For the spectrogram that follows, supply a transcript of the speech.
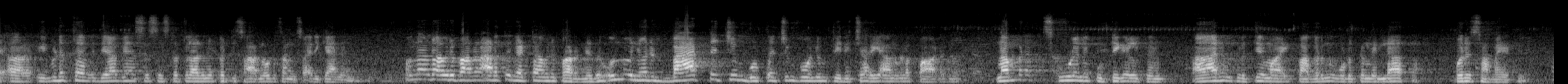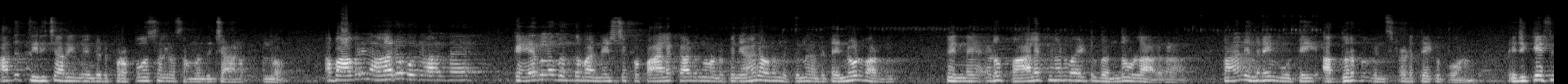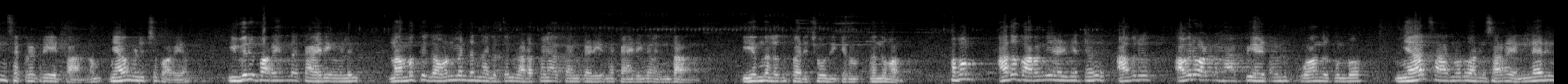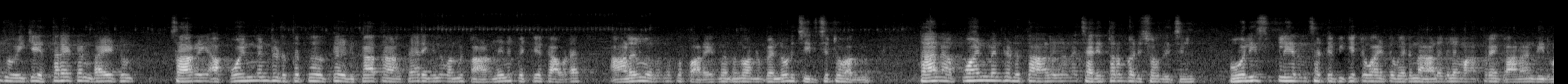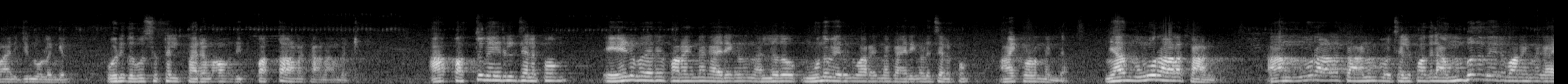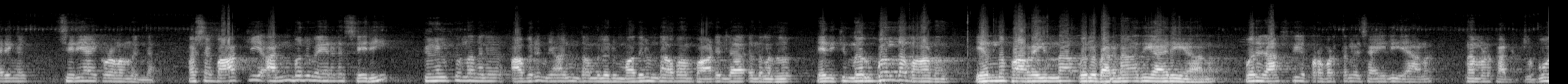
ഇവിടുത്തെ വിദ്യാഭ്യാസ സിസ്റ്റത്തിൽ അതിനെപ്പറ്റി സാറിനോട് സംസാരിക്കാനുണ്ട്. ഒന്നാമത് അവർ പറഞ്ഞ അടുത്ത ഘട്ടം അവർ പറഞ്ഞത് ഒന്നുമില്ല ഒരു ബാഡ് ടച്ചും ഗുഡ് ടച്ചും പോലും തിരിച്ചറിയാനുള്ള പാടുകൾ നമ്മുടെ സ്കൂളിലെ കുട്ടികൾക്ക് ആരും കൃത്യമായി പകർന്നു കൊടുക്കുന്നില്ലാത്ത ഒരു സമയത്ത്. അത് തിരിച്ചറിയുന്നതിന്റെ ഒരു പ്രപ്പോസലിനെ സംബന്ധിച്ചാണ് എന്ന് അപ്പൊ അവരിൽ ആരോ ഒരാളുടെ കേരള ബന്ധം അന്വേഷിച്ചപ്പോൾ പാലക്കാട് എന്ന് പറഞ്ഞപ്പോൾ ഞാൻ അവിടെ നിൽക്കുന്നത് കണ്ടിട്ട് എന്നോട് പറഞ്ഞു പിന്നെ എടോ പാലക്കാടുമായിട്ട് ബന്ധമുള്ള ആളുകളാണ്. താൻ ഇവരെയും കൂട്ടി അബ്ദുറബ് മിനിസ്റ്റർ അടുത്തേക്ക് പോകണം. എഡ്യൂക്കേഷൻ സെക്രട്ടറിയെ കാണണം. ഞാൻ വിളിച്ചു പറയാം. ഇവർ പറയുന്ന കാര്യങ്ങളിൽ നമുക്ക് ഗവൺമെന്റ് തലത്തിൽ നടപ്പിലാക്കാൻ കഴിയുന്ന കാര്യങ്ങൾ എന്താണ് എന്നുള്ളത് പരിശോധിക്കണം എന്ന് പറഞ്ഞു. അപ്പം അത് പറഞ്ഞു കഴിഞ്ഞിട്ട് അവർ അവർ വളരെ ഹാപ്പി ആയിട്ട് അവർ പോകാൻ നിൽക്കുമ്പോൾ ഞാൻ സാറിനോട് പറഞ്ഞു സാറേ എല്ലാവരും ചോദിക്കുക എത്രയൊക്കെ ഉണ്ടായിട്ടും ഈ അപ്പോയിന്റ്മെന്റ് എടുത്തിട്ട് എടുക്കാത്ത ആൾക്കാരെങ്കിലും വന്ന് കാണുന്നതിനെ പറ്റിയൊക്കെ അവിടെ ആളുകൾ വരുന്നൊക്കെ പറയുന്നുണ്ടെന്ന് പറഞ്ഞപ്പോൾ എന്നോട് ചിരിച്ചിട്ട് പറഞ്ഞു. താൻ അപ്പോയിന്റ്മെന്റ് എടുത്ത ആളുകളുടെ ചരിത്രം പരിശോധിച്ച് പോലീസ് ക്ലിയറൻസ് സർട്ടിഫിക്കറ്റുമായിട്ട് വരുന്ന ആളുകളെ മാത്രമേ കാണാൻ തീരുമാനിക്കുന്നുള്ളെങ്കിൽ ഒരു ദിവസത്തിൽ പരമാവധി പത്താളെ കാണാൻ പറ്റും. ആ പത്ത് പേരിൽ ചിലപ്പം ഏഴ് പേര് പറയുന്ന കാര്യങ്ങൾ നല്ലതോ മൂന്ന് പേരെന്ന് പറയുന്ന കാര്യങ്ങൾ ചിലപ്പം ആയിക്കൊള്ളുന്നില്ല. ഞാൻ നൂറാളെ കാണും. ആ നൂറാളെ കാണുമ്പോൾ ചിലപ്പോൾ അതിൽ അമ്പത് പേര് പറയുന്ന കാര്യങ്ങൾ ശരിയായിക്കൊള്ളണമെന്നില്ല. പക്ഷെ ബാക്കി അൻപത് പേരുടെ ശരി കേൾക്കുന്നതിന് അവരും ഞാനും തമ്മിൽ ഒരു മതിലുണ്ടാവാൻ പാടില്ല എന്നുള്ളത് എനിക്ക് നിർബന്ധമാണ് എന്ന് പറയുന്ന ഒരു ഭരണാധികാരിയാണ് ഒരു രാഷ്ട്രീയ പ്രവർത്തന ശൈലിയാണ് നമ്മൾ കണ്ടിട്ടുള്ളത്.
